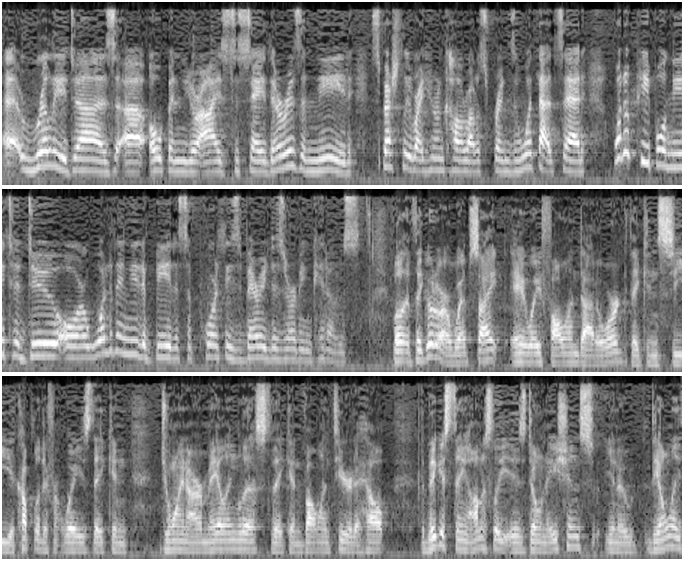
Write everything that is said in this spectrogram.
it uh, really does uh, open your eyes to say there is a need, especially right here in Colorado Springs. And with that said, what do people need to do or what do they need to be to support these very deserving kiddos? Well, if they go to our website, aoafallen.org, they can see a couple of different ways they can join our mailing list, they can volunteer to help. The biggest thing, honestly, is donations. You know, the only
